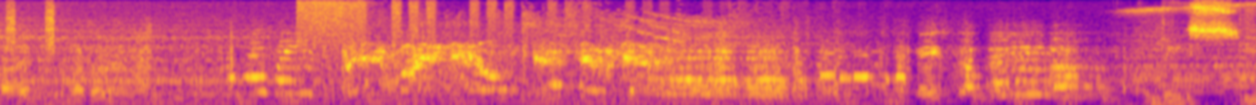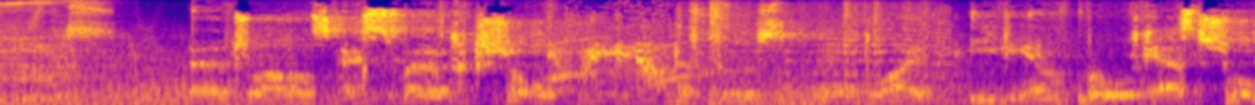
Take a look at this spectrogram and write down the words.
This is a trance expert show. The first worldwide EDM broadcast show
